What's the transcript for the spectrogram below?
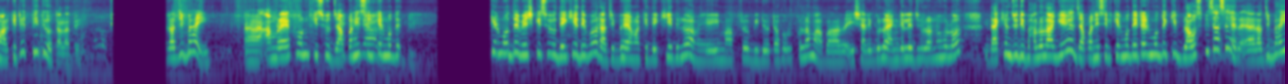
মার্কেটের তৃতীয় তলাতে। রাজীব ভাই আমরা এখন কিছু জাপানি সিল্কের মধ্যে সিল্কের মধ্যে বেশ কিছু দেখিয়ে দেব। রাজীব ভাই আমাকে দেখিয়ে দিল। আমি এই মাত্র ভিডিওটা হোল্ড করলাম। আবার এই শাড়িগুলো অ্যাঙ্গেলে ঝুলানো হলো। দেখেন যদি ভালো লাগে জাপানি সিল্কের মধ্যে এটার মধ্যে কি ব্লাউজ পিস আছে রাজীব ভাই?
